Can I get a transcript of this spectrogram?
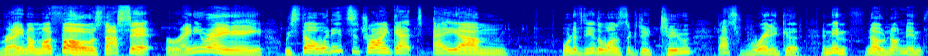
Rain on my foes. That's it. Rainy, rainy. We still, we need to try and get a, um, one of the other ones that can do two. That's really good. A nymph. No, not nymph.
